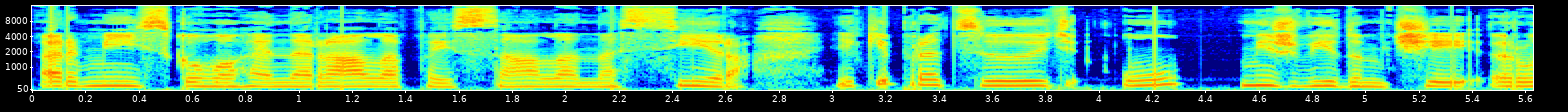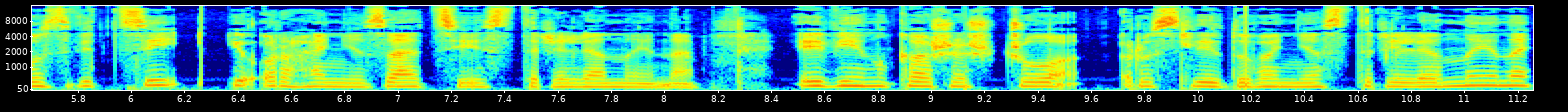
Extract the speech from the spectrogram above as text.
армійського генерала Фейсала Насіра, які працюють у міжвідомчій розвідці в організації стрілянини. І Він каже, що розслідування стрілянини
